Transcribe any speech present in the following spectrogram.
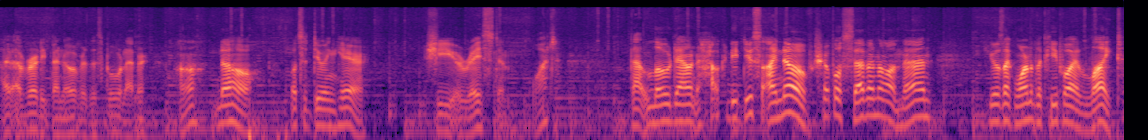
I, I've already been over this, but whatever. Huh? No. What's it doing here? She erased him. What? That low down. How could he do so? I know. Triple seven. Oh man. He was like one of the people I liked.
